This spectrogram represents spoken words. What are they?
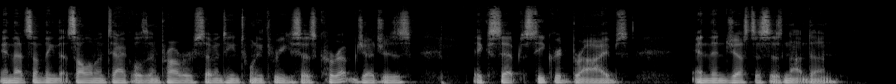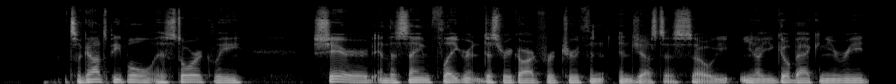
and that's something that Solomon tackles in Proverbs seventeen twenty three. He says, "Corrupt judges accept secret bribes, and then justice is not done." So God's people historically shared in the same flagrant disregard for truth and, and justice. So, you, you, know, you go back and you read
